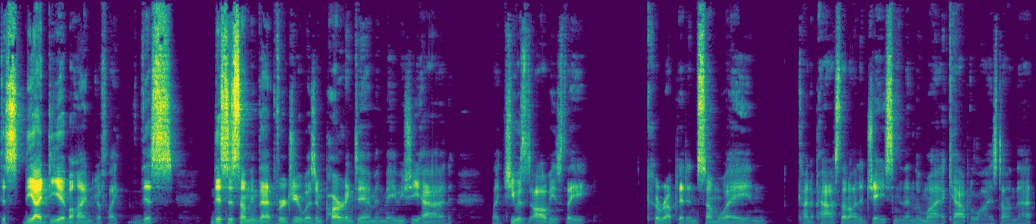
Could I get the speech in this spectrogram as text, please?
this the idea behind it of like this this is something that Vergere was imparting to him, and maybe she had like she was obviously corrupted in some way and kind of passed that on to Jacen, and then Lumiya capitalized on that.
